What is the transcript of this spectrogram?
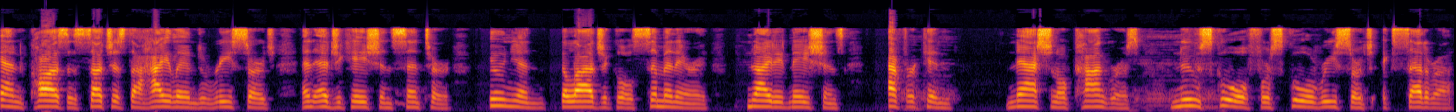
and causes such as the Highlander Research and Education Center, Union Theological Seminary, United Nations, African National Congress, New School for School Research, etc.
